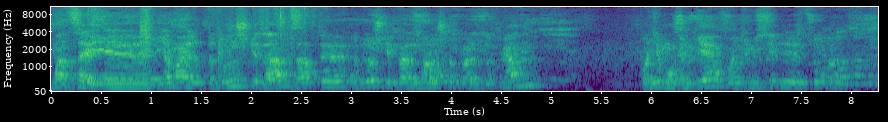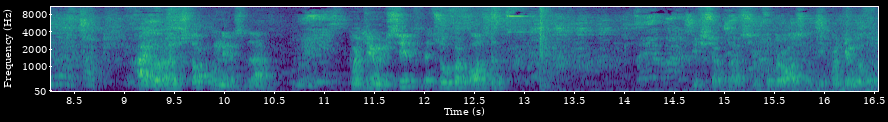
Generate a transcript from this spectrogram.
Ма, це, е, я маю петрушки, да? взяти петрушки перед горошком, перед духмяним. Потім огірки, потім сіль, цукор. А, сток вниз, да? Потім сіль, цукор, оцет. І все, да? Сіль, цукор. І потім воду.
